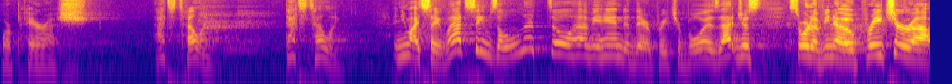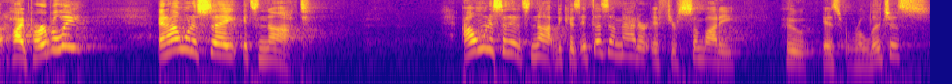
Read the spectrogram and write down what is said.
or perish. That's telling. That's telling. And you might say, well, that seems a little heavy handed there, preacher boy. Is that just sort of, you know, preacher uh, hyperbole? And I want to say it's not. I want to say that it's not because it doesn't matter if you're somebody who is religious,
